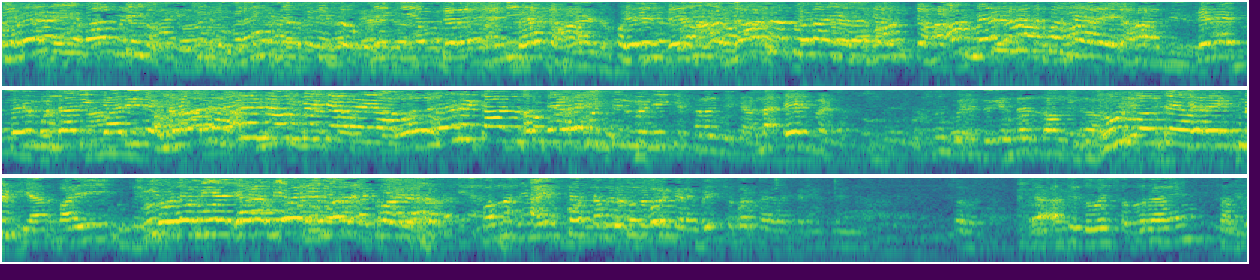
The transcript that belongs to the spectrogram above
میں نے یہ بات آپ میرے کاری نے میرے نام پہ کیا رہے آپ میں نے کہا کہ احمد بن منی کی سند نکالنا ایک منٹ۔ جھوٹ بولتے ہیں ایک منٹ۔ یار بھائی جھوٹ بولو میاں جرا میاں آہستہ صبر کریں بھائی صبر پیدا کریں۔ دو صبر آ رہے ہیں سب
